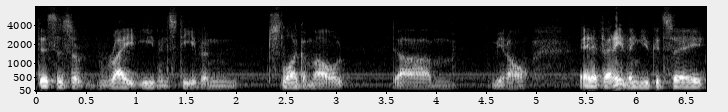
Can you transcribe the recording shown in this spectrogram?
this is a right even Steven slug them out. Um, you know, and if anything, you could say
